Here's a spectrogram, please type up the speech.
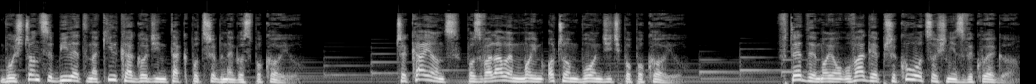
błyszczący bilet na kilka godzin tak potrzebnego spokoju. Czekając, pozwalałem moim oczom błądzić po pokoju. Wtedy moją uwagę przykuło coś niezwykłego.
